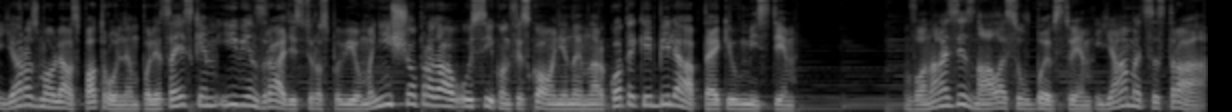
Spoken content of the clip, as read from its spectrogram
Я розмовляв з патрульним поліцейським, і він з радістю розповів мені, що продав усі конфісковані ним наркотики біля аптеки в місті. Вона зізналась у вбивстві. Я медсестра,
